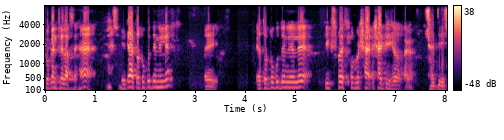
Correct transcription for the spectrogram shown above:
টোকেন ফেল আছে হ্যাঁ? এটা এতটুকুতে নিলে এই এতটুকুতে নিলে ফিক্স প্রাইস পড়বে সা- সাঁইত্রিশ হাজার টাকা। সাঁত্রিশ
